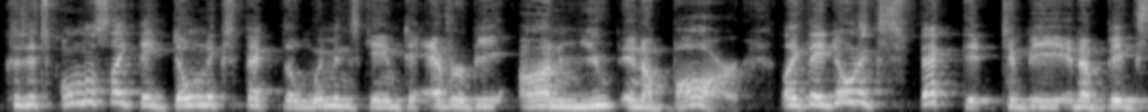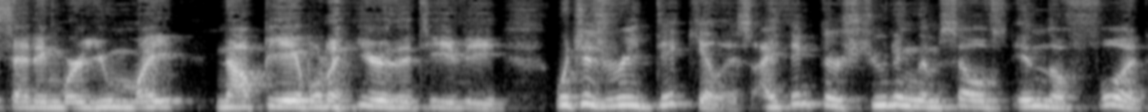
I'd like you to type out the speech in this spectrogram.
because it's almost like they don't expect the women's game to ever be on mute in a bar like they don't expect it to be in a big setting where you might not be able to hear the tv which is ridiculous i think they're shooting themselves in the foot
